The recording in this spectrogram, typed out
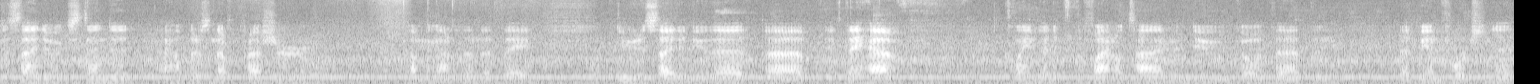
decide to extend it. I hope there's enough pressure coming onto them that they do decide to do that. Uh, if they have claimed that it's the final time and do go with that, then that'd be unfortunate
